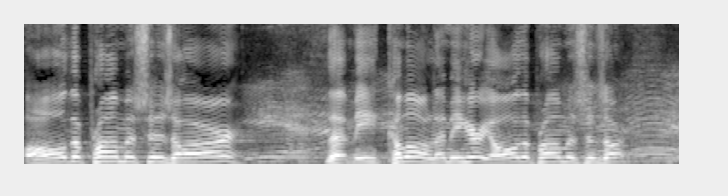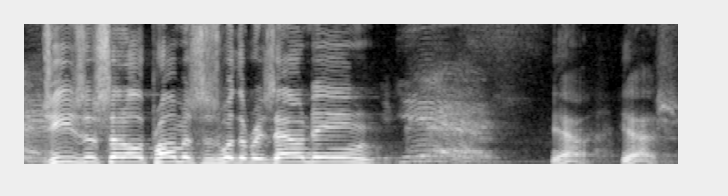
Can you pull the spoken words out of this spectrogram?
All the promises are. Yes. Let me, come on, let me hear you. All the promises are. Jesus said all the promises with a resounding. Yes. Yeah, yes.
